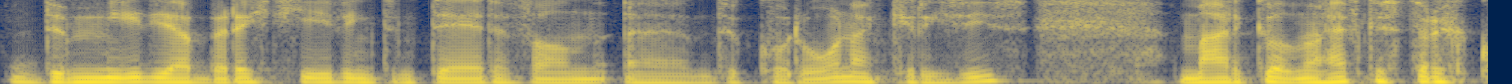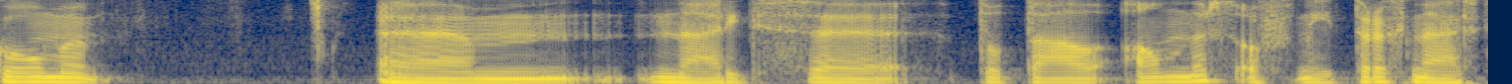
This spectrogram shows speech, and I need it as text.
de mediaberichtgeving ten tijde van uh, de coronacrisis. Maar ik wil nog even terugkomen um, naar iets uh, totaal anders. Of nee, terug naar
